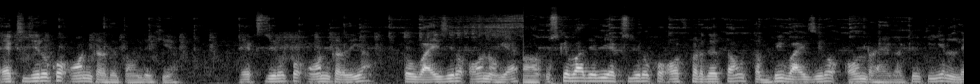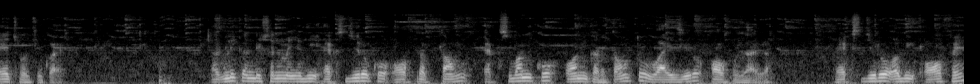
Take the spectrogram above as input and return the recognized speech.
एक्स ज़ीरो को ऑन कर देता हूँ, देखिए। एक्स ज़ीरो को ऑन कर दिया। तो वाई ज़ीरो ऑन हो गया। है हाँ, उसके बाद यदि एक्स ज़ीरो को ऑफ़ कर देता हूँ तब भी वाई ज़ीरो ऑन रहेगा क्योंकि ये लैच हो चुका है। अगली कंडीशन में यदि एक्स ज़ीरो को ऑफ़ रखता हूँ एक्स वन को ऑन करता हूँ तो वाई ज़ीरो ऑफ़ हो जाएगा। एक्स ज़ीरो अभी ऑफ़ है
